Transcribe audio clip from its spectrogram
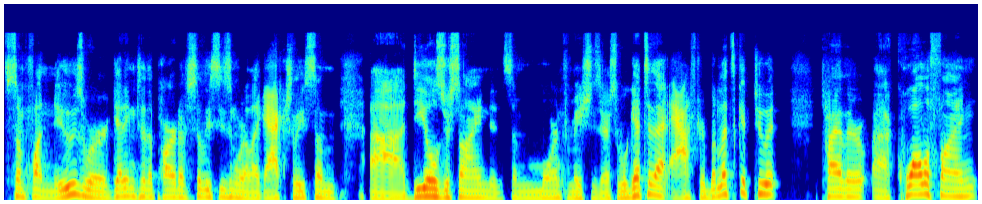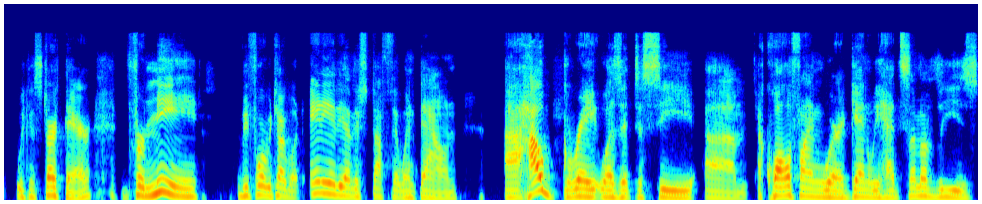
some fun news. We're getting to the part of silly season where like actually some uh, deals are signed and some more information is there. So we'll get to that after. But let's get to it, Tyler. Uh, qualifying, we can start there. For me, before we talk about any of the other stuff that went down, uh, how great was it to see um, a qualifying where again we had some of these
